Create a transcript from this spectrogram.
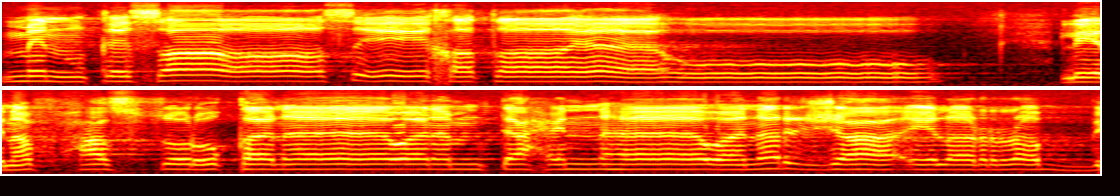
من قصاص خطاياه. لنفحص طرقنا ونمتحنها ونرجع إلى الرب.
